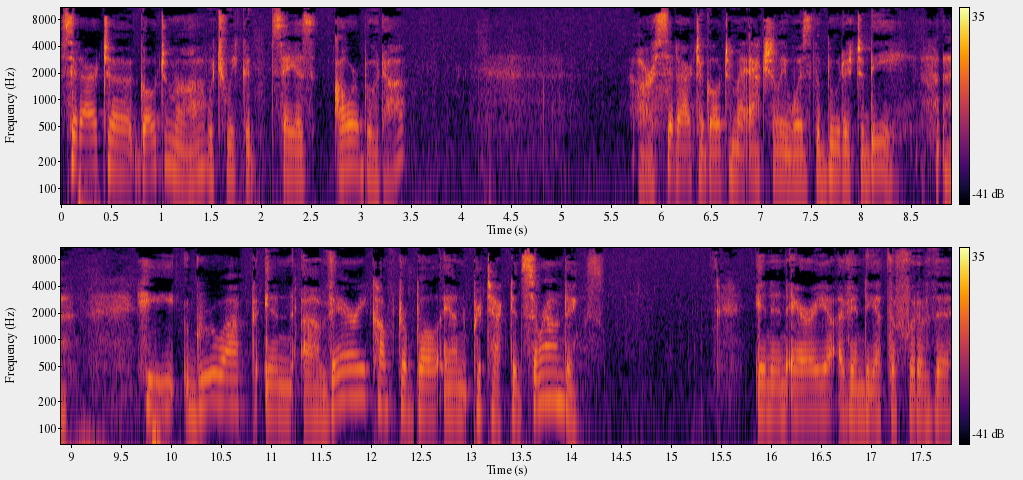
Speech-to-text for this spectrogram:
Siddhartha Gautama, which we could say is our Buddha, or Siddhartha Gautama actually was the Buddha to be. he grew up in very comfortable and protected surroundings in an area of India at the foot of the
